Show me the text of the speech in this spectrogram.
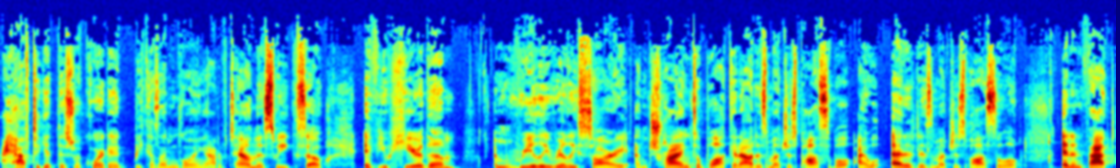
I have to get this recorded because I'm going out of town this week. So if you hear them, I'm really, really sorry. I'm trying to block it out as much as possible. I will edit as much as possible. And in fact,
